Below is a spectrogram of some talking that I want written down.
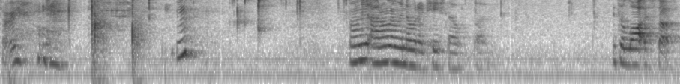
Sorry. mm. Only I don't really know what I taste though, but it's a lot of stuff.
